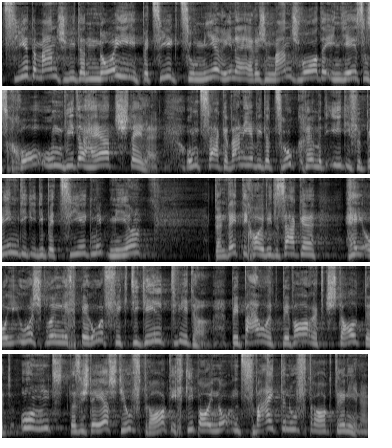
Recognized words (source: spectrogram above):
ziehe den Mensch wieder neu in Beziehung zu mir rein. Er ist ein Mensch geworden, in Jesus gekommen, um wiederherzustellen. Um zu sagen, wenn ihr wieder zurückkommt in die Verbindung, in die Beziehung mit mir, dann werde ich euch wieder sagen, hey, eure ursprüngliche Berufung, die gilt wieder. Bebaut, bewahrt, gestaltet. Und, das ist der erste Auftrag, ich gebe euch noch einen zweiten Auftrag drin.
